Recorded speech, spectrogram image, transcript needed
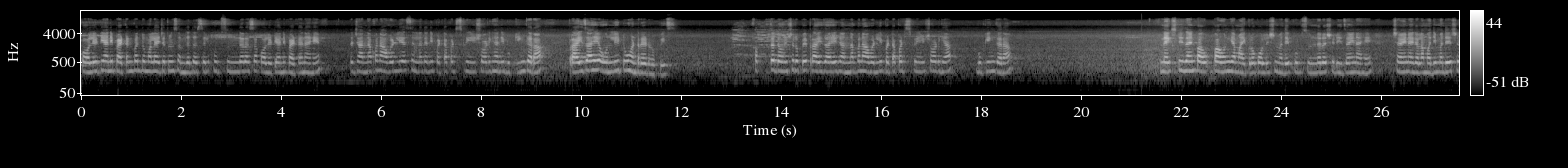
क्वालिटी आणि पॅटर्न पण तुम्हाला याच्यातून समजत असेल. खूप सुंदर असा क्वालिटी आणि पॅटर्न आहे. तर ज्यांना पण आवडली असेल ना त्यांनी पटापट स्क्रीनशॉट घ्या आणि बुकिंग करा. प्राईज आहे ओन्ली टू हंड्रेड रुपीज फक्त दोनशे रुपये प्राईज आहे. ज्यांना पण आवडली पटापट स्क्रीनशॉट घ्या बुकिंग करा. नेक्स्ट डिझाईन पाहू पाहून घ्या मायक्रो पॉलिशमध्ये खूप सुंदर अशी डिझाईन आहे. चैन आहे. त्याला मध्ये मध्ये असे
